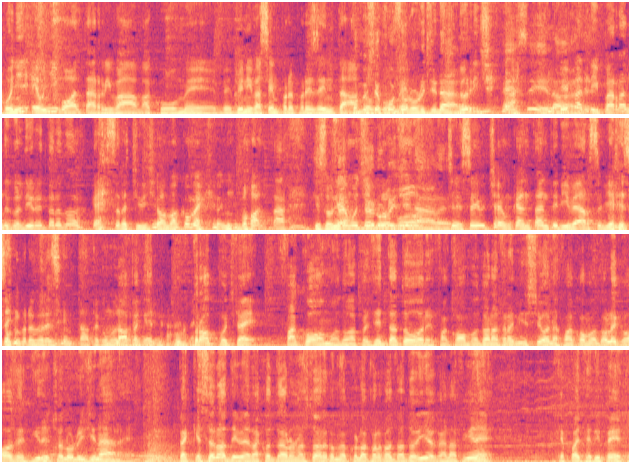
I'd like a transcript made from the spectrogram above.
Ogni- e ogni volta arrivava come veniva sempre presentato Come se fosse l'originale. l'originale. Eh sì, no, E infatti parlando col direttore d'orchestra ci diceva ma com'è che ogni volta che suoniamo C'è- c'è Gig Robot l'originale. cioè, se c'è un cantante diverso viene sempre presentato come No, perché l'originale. purtroppo cioè, fa comodo al presentatore, fa comodo alla trasmissione, fa comodo le cose dire c'è l'originale. Perché sennò deve raccontare una storia come quella che ho raccontato io, che alla fine, che poi ti ripeto,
